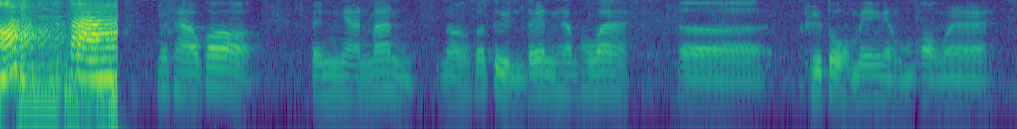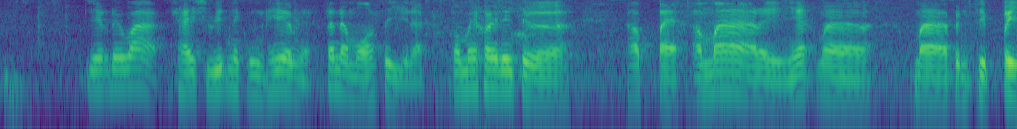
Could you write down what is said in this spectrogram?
Hot Star เมื่อเช้าก็เป็นงานมั่นเนาะก็ตื่นเต้นครับ เพราะว่าเอ่อคือตัวผมเองเนี่ยผมออกมา เรียกได้ว่าใช้ชีวิตในกรุงเทพเนี่ยตั้งแต่ม .4 แล้วก็ไม่ค่อยได้เจออาแปะอาม่าอะไรอย่างเงี้ยมามาเป็น 10 ปี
